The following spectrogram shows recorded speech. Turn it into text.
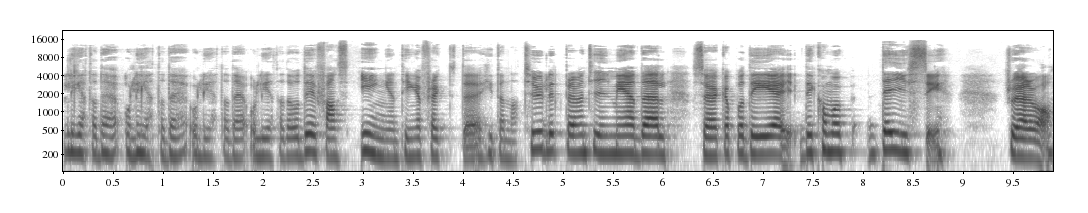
letade och letade och letade och letade och det fanns ingenting. Jag försökte hitta naturligt preventivmedel, söka på det. Det kom upp Daisy, tror jag det var.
